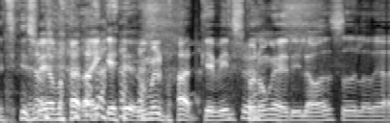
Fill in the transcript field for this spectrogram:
Desværre var der ikke øh, umiddelbart gevinst på nogle af de lodsedler der.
